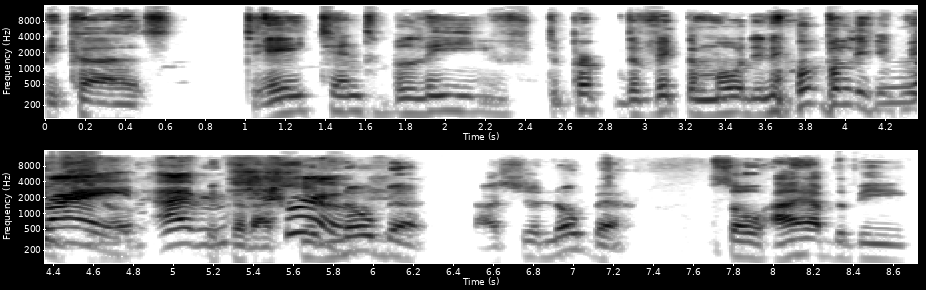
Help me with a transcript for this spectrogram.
because they tend to believe the per- the victim more than they will believe me. Right. You know? because true. I should know better. I should know better. So I have to be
